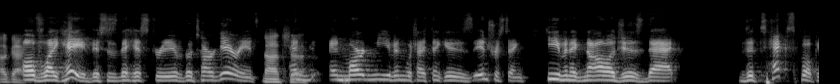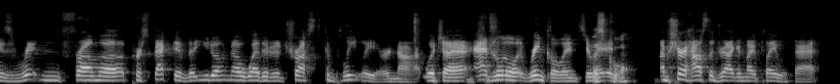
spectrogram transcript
Okay, of like, hey, this is the history of the Targaryens. gotcha. And and Martin even, which I think is interesting, he even acknowledges that the textbook is written from a perspective that you don't know whether to trust completely or not, which uh, adds a little wrinkle into That's it. And cool. I'm sure House of the Dragon might play with that.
